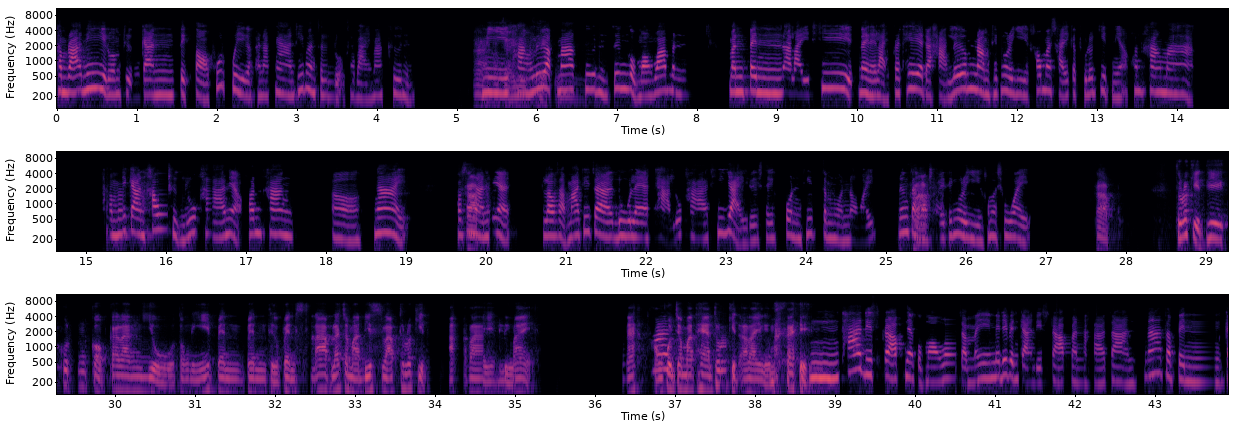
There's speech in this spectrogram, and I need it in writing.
ชำระหนี้รวมถึงการติดต่อพูดคุยกับพนักงานที่มันสะดวกสบายมากขึ้นอ่ามีเข้ใจทางเลือกมากขึ้น ซึ่งผมมองว่ามันมันเป็นอะไรที่ในหลาย ๆ ประเทศอะค่ะเริ่มนำเทคโนโลยีเข้ามาใช้กับธุรกิจเนี้ยค่อนข้างมากทำให้การเข้าถึงลูกค้าเนี่ยค่อนข้างเอ่อง่าย เพราะฉะนั้นเนี่ยเราสามารถที่จะดูแลฐานลูกค้าที่ใหญ่โดยใช้คนที่จำนวนน้อย เนื่องจากเราใช้เทคโนโลยีเข้ามาช่วย ครับ ธุรกิจที่คุณกบกำลังอยู่ตรงนี้เป็นเป็นถือเป็นสตาร์ทอัพและจะมา disrupt ธุรกิจอะไรหรือไม่นะของคุณจะมาแทนธุรกิจอะไรหรือไม่อืมถ้า disrupt เนี่ยผมมองว่าจะไม่ไม่ได้เป็นการ disrupt อะนะคะอาจารย์ น่าจะเป็น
